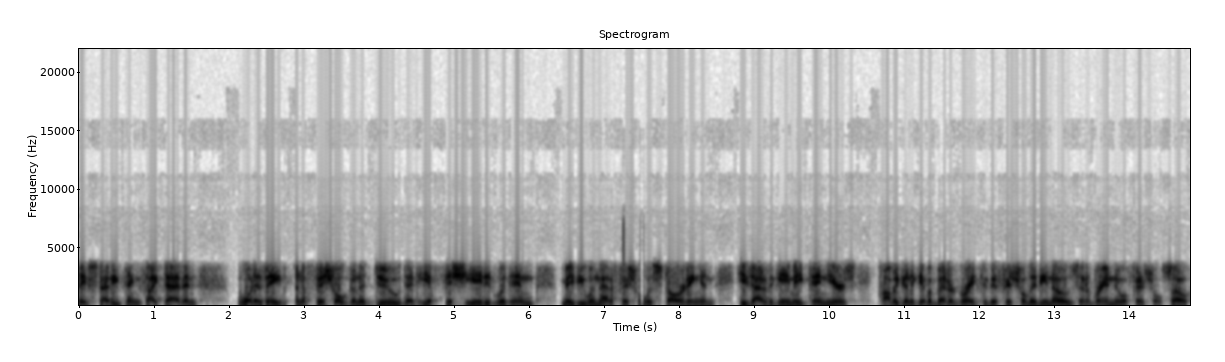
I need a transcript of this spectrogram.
they've studied things like that and what is a an official going to do that he officiated with him maybe when that official was starting and he's out of the game eight ten years? Probably going to give a better grade to the official that he knows than a brand new official. So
